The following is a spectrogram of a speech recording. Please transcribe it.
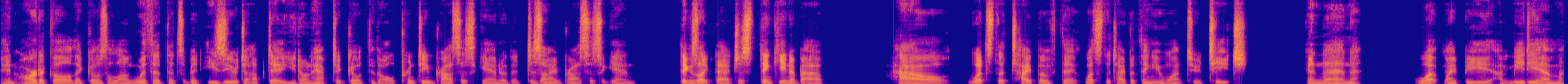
an article that goes along with it that's a bit easier to update. You don't have to go through the whole printing process again or the design process again. Things like that. Just thinking about how what's the type of thing what's the type of thing you want to teach? And then what might be a medium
